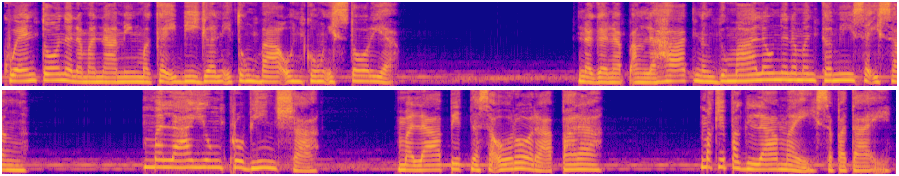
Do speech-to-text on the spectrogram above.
Kwento na naman naming magkaibigan itong baon kong istorya. Naganap ang lahat nang dumalaw na naman kami sa isang malayong probinsya malapit na sa Aurora para makipaglamay sa patay.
